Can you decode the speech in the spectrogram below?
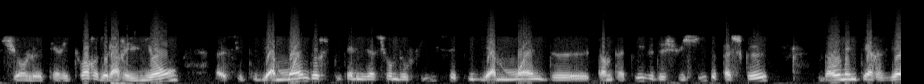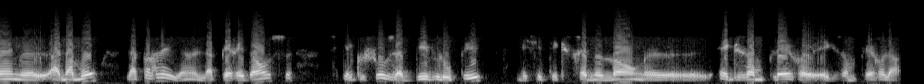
sur le territoire de la Réunion, c'est qu'il y a moins d'hospitalisation d'office, qu'il y a moins de tentatives de suicide parce que ben, on intervient en amont. Là, pareil, hein, la pérédance, c'est quelque chose à développer, mais c'est extrêmement euh, exemplaire, exemplaire là.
